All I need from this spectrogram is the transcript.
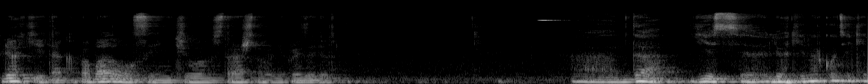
легкие, так, побаловался и ничего страшного не произойдет? А, Да, есть э, легкие наркотики,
